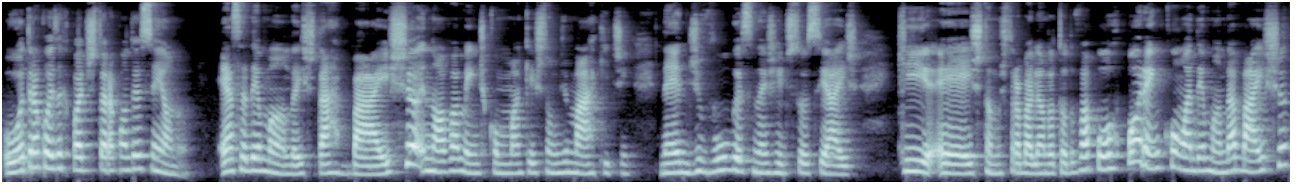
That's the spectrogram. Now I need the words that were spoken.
Outra coisa que pode estar acontecendo essa demanda estar baixa, novamente, como uma questão de marketing, né, divulga-se nas redes sociais que é, estamos trabalhando a todo vapor, porém, com a demanda baixa,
